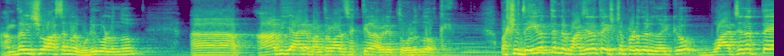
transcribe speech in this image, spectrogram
അന്ധവിശ്വാസങ്ങൾ കുടികൊള്ളുന്നതും ആഭിചാര മന്ത്രവാദ ശക്തികൾ അവരെ തൊടുന്നതൊക്കെ. പക്ഷെ ദൈവത്തിന്റെ വചനത്തെ ഇഷ്ടപ്പെടുന്നവർ നോക്കിയോ വചനത്തെ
